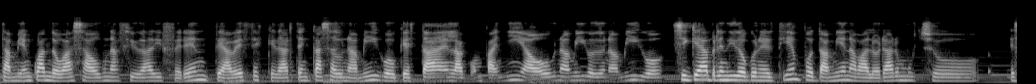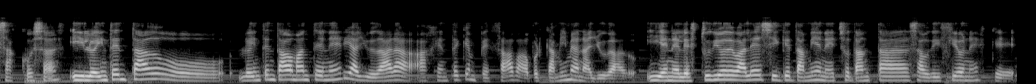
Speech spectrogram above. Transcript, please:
también cuando vas a una ciudad diferente, a veces quedarte en casa de un amigo que está en la compañía o un amigo de un amigo. Sí que he aprendido con el tiempo también a valorar mucho esas cosas y lo he intentado lo he intentado mantener y ayudar a, gente que empezaba porque a mí me han ayudado y en el estudio de ballet sí que también he hecho tantas audiciones que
